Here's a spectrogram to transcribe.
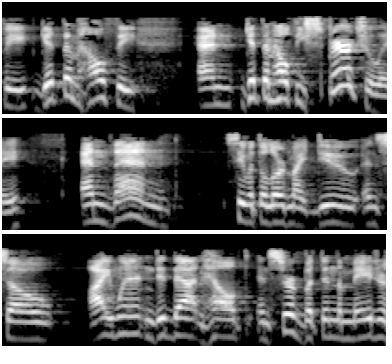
feet, get them healthy, and get them healthy spiritually, and then see what the Lord might do. And so I went and did that and helped and served. But then the major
